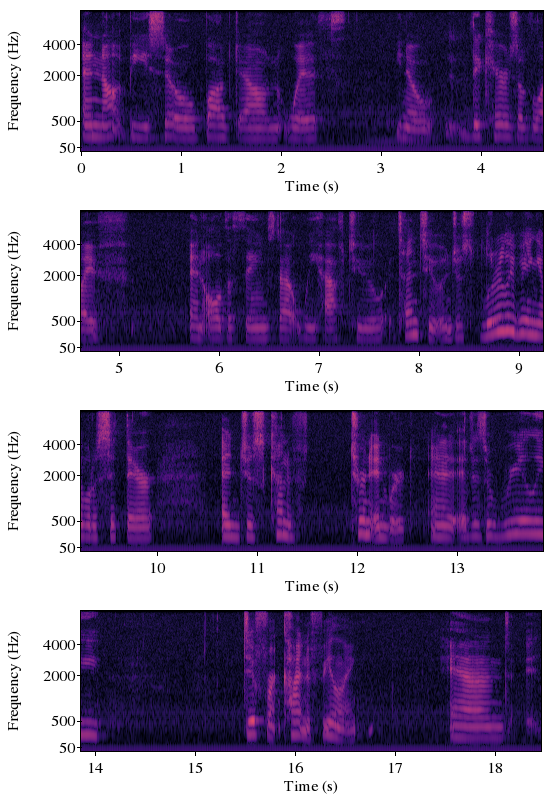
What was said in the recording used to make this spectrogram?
and not be so bogged down with you know the cares of life and all the things that we have to attend to and just literally being able to sit there and just kind of turn inward. And it, it is a really different kind of feeling. And it,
